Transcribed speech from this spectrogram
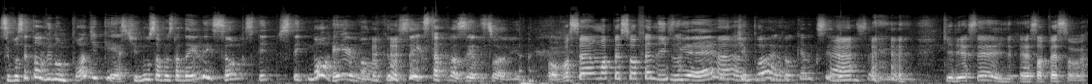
se você tá ouvindo um podcast e não sabe o resultado da eleição, você tem, você tem que morrer, irmão, porque eu não sei o que você tá fazendo na sua vida. Ou você é uma pessoa feliz, né? É, tipo, ah, eu quero que você É. dê isso aí. Queria ser essa pessoa.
